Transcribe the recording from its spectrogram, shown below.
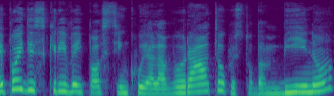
E poi descrive i posti in cui ha lavorato questo bambino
